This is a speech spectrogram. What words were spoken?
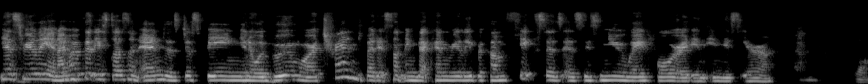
Yes, really. And I hope that this doesn't end as just being, you know, a boom or a trend, but it's something that can really become fixed as, as this new way forward in, in this era. Yeah,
